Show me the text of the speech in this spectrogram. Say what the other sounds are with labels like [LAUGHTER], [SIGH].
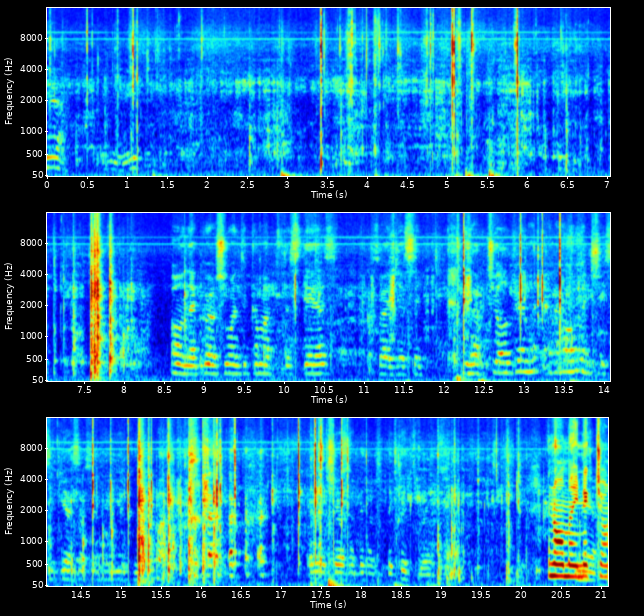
Yeah. Oh, and that girl, she wanted to come up the stairs, so I just said, you have children at home? And she said, yes. I said, well, you can come up. [LAUGHS] And then she opened the, kids' room. And all my Nick Jonas.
